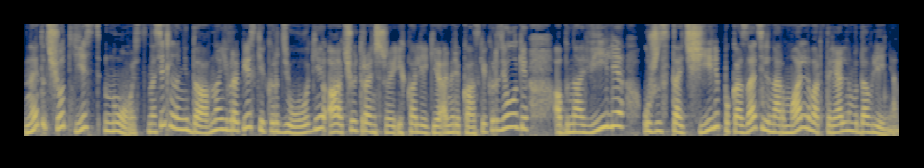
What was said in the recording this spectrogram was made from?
На этот счет есть новость. Относительно недавно европейские кардиологи, а чуть раньше их коллеги, американские кардиологи, обновили, ужесточили показатели нормального артериального давления.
